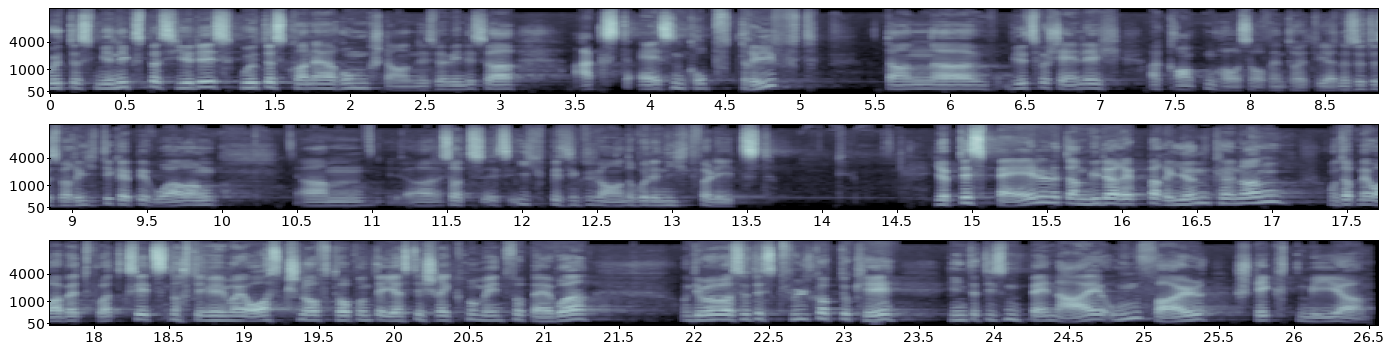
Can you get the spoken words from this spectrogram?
gut, dass mir nichts passiert ist, gut, dass keiner herumgestanden ist, weil wenn das ein Axteisenkopf trifft, dann äh, wird es wahrscheinlich ein Krankenhausaufenthalt werden. Also das war richtige Bewahrung. Ähm, also ich bzw. andere wurde nicht verletzt. Ich habe das Beil dann wieder reparieren können und habe meine Arbeit fortgesetzt, nachdem ich mal ausgeschnauft habe und der erste Schreckmoment vorbei war. Und ich habe also das Gefühl gehabt, okay, hinter diesem beinahe Unfall steckt mehr.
